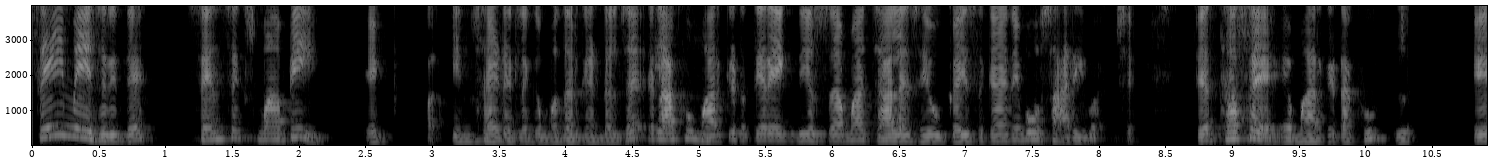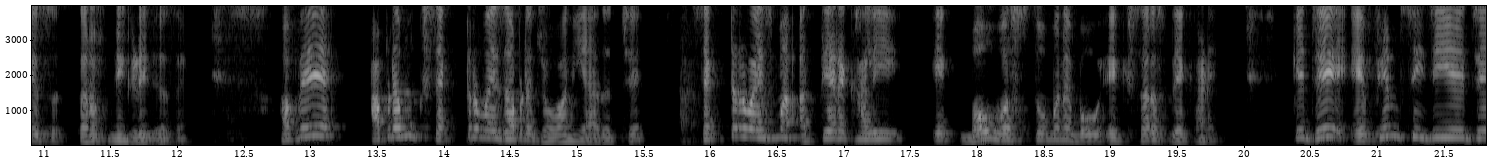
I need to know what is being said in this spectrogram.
સેમ એ જ રીતે સેન્સેક્સમાં બી એક ઇનસાઇડ એટલે કે મધર કેન્ડલ છે. એટલે આખું માર્કેટ અત્યારે એક દિવસમાં ચાલે છે એવું કહી શકાય અને બહુ સારી વાત છે. જે થશે એ માર્કેટ આખું એ તરફ નીકળી જશે. હવે આપણે અમુક સેક્ટર વાઇઝ આપણે જોવાની આદત છે. સેક્ટર વાઇઝમાં અત્યારે ખાલી એક બહુ વસ્તુ મને બહુ એક સરસ દેખાણી કે જે એફએમસીજી એ જે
